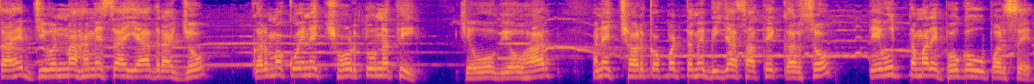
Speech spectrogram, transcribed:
સાહેબ, જીવનમાં હંમેશા યાદ રાખજો કર્મ કોઈને છોડતું નથી. જેવો વ્યવહાર અને છળ કપટ તમે બીજા સાથે કરશો, તેવું જ તમારે ભોગવવું પડશે.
